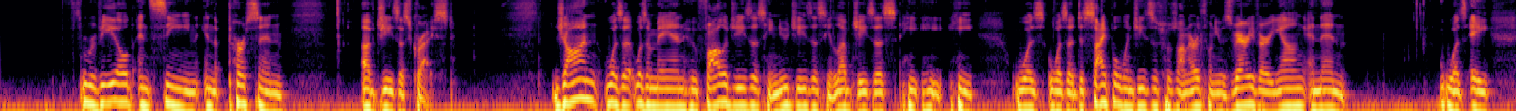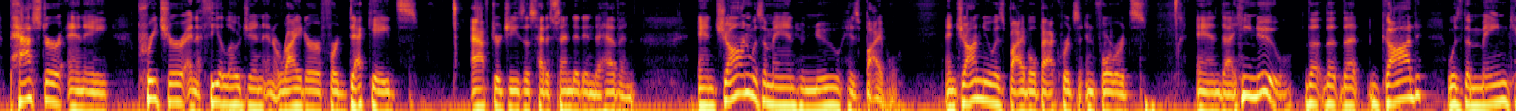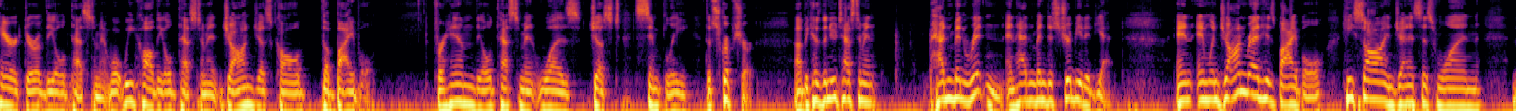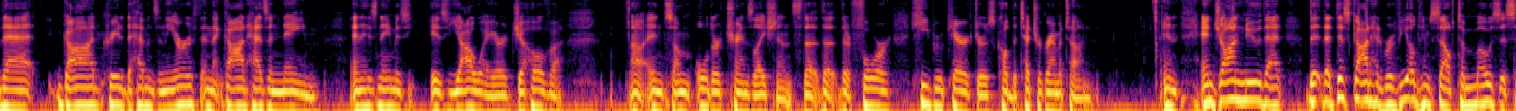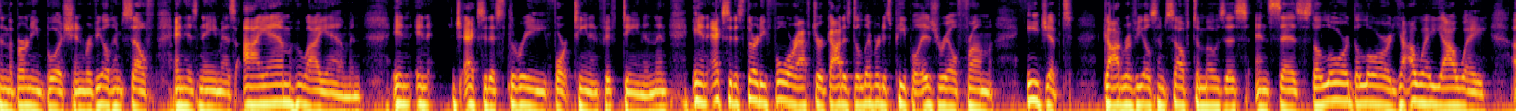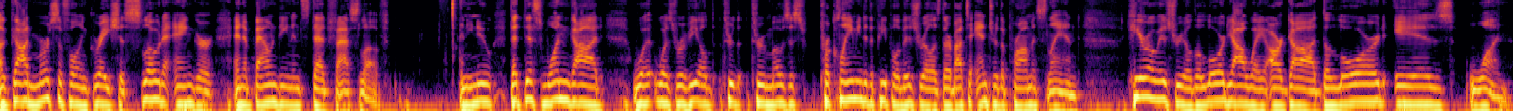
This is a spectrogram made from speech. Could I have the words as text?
revealed and seen in the person of Jesus Christ. John was a was a man who followed Jesus. He knew Jesus. He loved Jesus. He he he was was a disciple when Jesus was on earth when he was very very young, and then was a pastor and a preacher and a theologian and a writer for decades after Jesus had ascended into heaven. And John was a man who knew his Bible. And John knew his Bible backwards and forwards. And uh, he knew the, the, that God was the main character of the Old Testament. What we call the Old Testament, John just called the Bible. For him, the Old Testament was just simply the scripture. Uh, because the New Testament hadn't been written and hadn't been distributed yet. And and when John read his Bible, he saw in Genesis 1 that God created the heavens and the earth and that God has a name and his name is is Yahweh or Jehovah. Uh, in some older translations, the, the the four Hebrew characters called the Tetragrammaton, and and John knew that, that that this God had revealed himself to Moses in the burning bush and revealed himself and his name as I am who I am and in in Exodus 3 14 and 15. And then in Exodus 34, after God has delivered his people Israel from Egypt, God reveals himself to Moses and says, The Lord, the Lord, Yahweh, Yahweh, a God merciful and gracious, slow to anger, and abounding in steadfast love. And he knew that this one God w- was revealed through, the, through Moses proclaiming to the people of Israel as they're about to enter the promised land Hear, O Israel, the Lord Yahweh, our God, the Lord is one.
